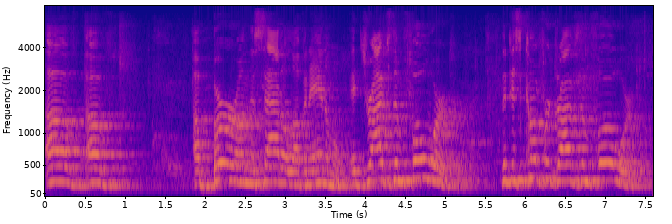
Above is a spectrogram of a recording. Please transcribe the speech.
of, of a burr on the saddle of an animal. It drives them forward. The discomfort drives them forward.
